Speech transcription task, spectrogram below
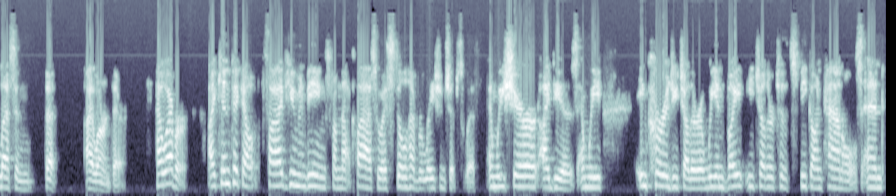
lesson that I learned there. However, I can pick out five human beings from that class who I still have relationships with, and we share ideas and we encourage each other and we invite each other to speak on panels. And,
